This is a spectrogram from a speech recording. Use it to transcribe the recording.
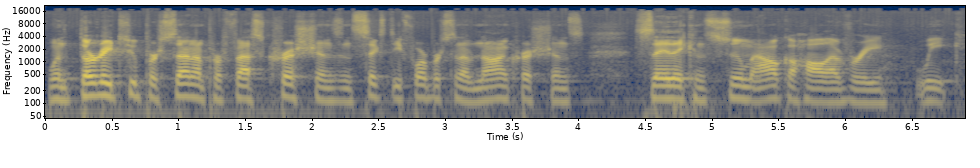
when 32% of professed Christians and 64% of non Christians say they consume alcohol every week?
